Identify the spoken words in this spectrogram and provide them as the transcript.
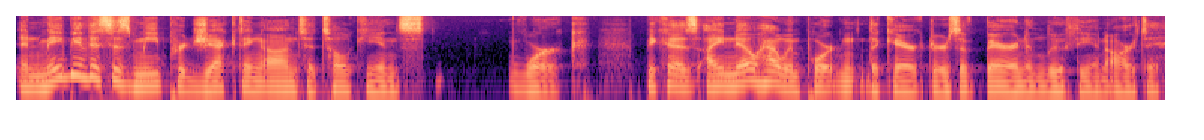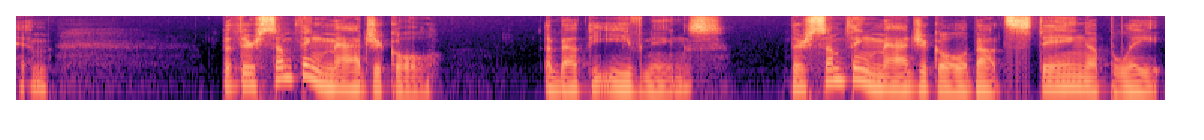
And maybe this is me projecting onto Tolkien's work because I know how important the characters of Beren and Luthien are to him. But there's something magical about the evenings. There's something magical about staying up late.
